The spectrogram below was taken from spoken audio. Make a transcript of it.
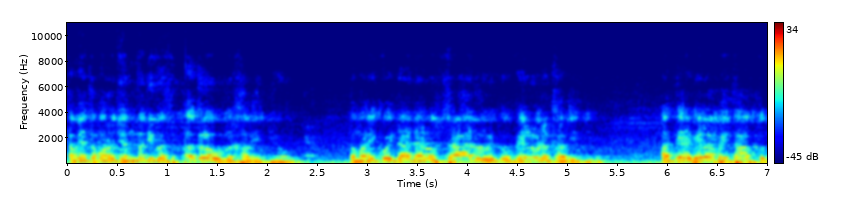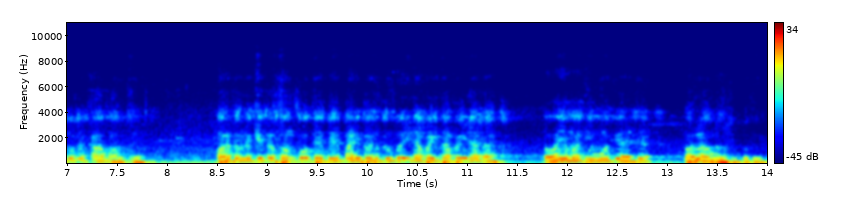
તમે તમારો જન્મદિવસ અગાઉ લખાવી દો તમારી કોઈ દાદાનો શ્રાદ્ધ હોય તો વહેલું લખાવી દો અત્યારે વહેલા પૈસા આપશો તમને કામ આવશે. મારે તમને કેટલો સંકોચ છે મારી પાસે દુબઈના પૈસા પડ્યા હતા, તો એમાંથી હું અત્યારે હલાવું છું બધું.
